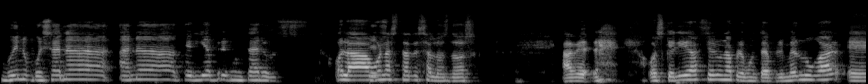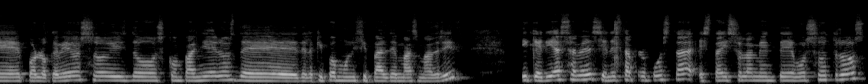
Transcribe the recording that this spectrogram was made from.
Bueno, pues Ana, Ana quería preguntaros. Hola, buenas tardes a los dos. A ver, os quería hacer una pregunta. En primer lugar, eh, por lo que veo, sois dos compañeros del equipo municipal de Más Madrid y quería saber si en esta propuesta estáis solamente vosotros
